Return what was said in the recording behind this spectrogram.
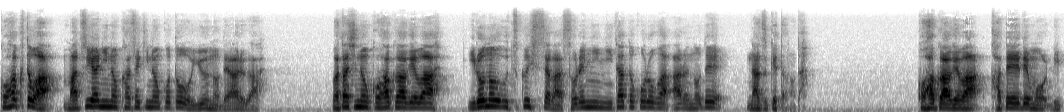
琥珀とは松ヤニの化石のことを言うのであるが私の琥珀揚げは色の美しさがそれに似たところがあるので名付けたのだ。琥珀揚げは家庭でも立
